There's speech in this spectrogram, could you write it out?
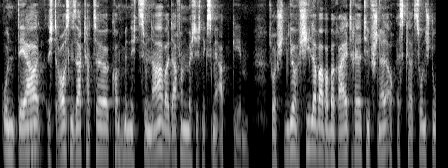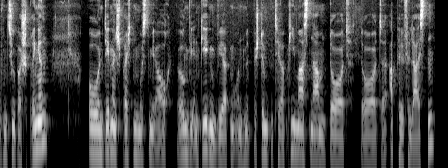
Und der sich draußen gesagt hatte, kommt mir nicht zu nah, weil davon möchte ich nichts mehr abgeben. So, Sheila war aber bereit, relativ schnell auch Eskalationsstufen zu überspringen. Und dementsprechend mussten wir auch irgendwie entgegenwirken und mit bestimmten Therapiemaßnahmen dort, dort äh, Abhilfe leisten.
